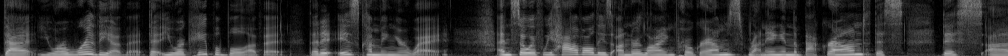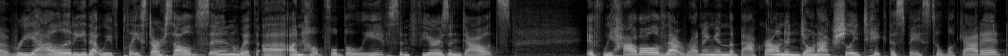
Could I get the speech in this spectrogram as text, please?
that you are worthy of it, that you are capable of it, that it is coming your way. And so, if we have all these underlying programs running in the background, this this uh, reality that we've placed ourselves in with uh, unhelpful beliefs and fears and doubts, if we have all of that running in the background and don't actually take the space to look at it,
